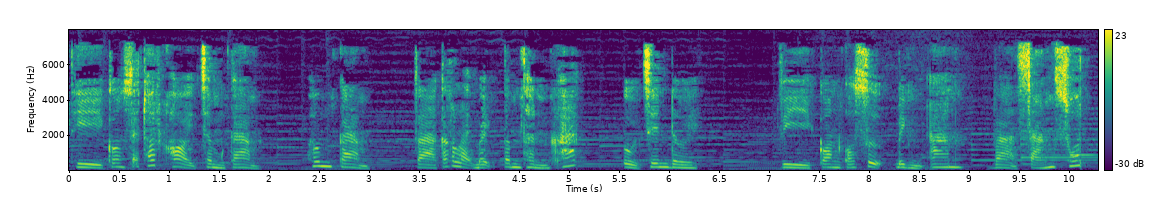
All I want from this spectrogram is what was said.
thì con sẽ thoát khỏi trầm cảm hưng cảm và các loại bệnh tâm thần khác ở trên đời vì con có sự bình an và sáng suốt.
